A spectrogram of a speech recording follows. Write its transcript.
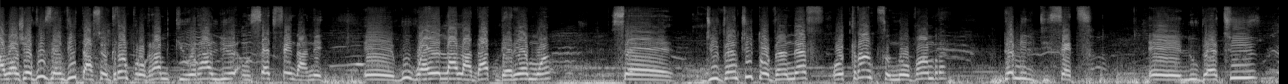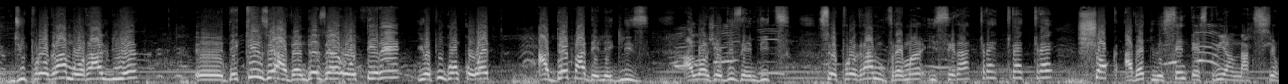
Alors je vous invite à ce grand programme qui aura lieu en cette fin d'année. Et vous voyez là la date derrière moi, c'est du 28 au 29 au 30 novembre 2017. Et l'ouverture du programme aura lieu euh, de 15h à 22h au terrain Yopougon Kowet à deux pas de l'église. Alors je vous invite. Ce programme, vraiment, il sera très, très, très choc avec le Saint-Esprit en action.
